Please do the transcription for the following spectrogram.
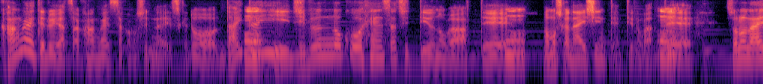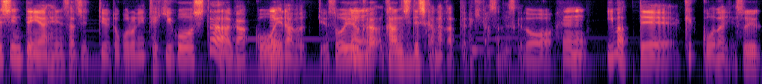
考えてるやつは考えてたかもしれないですけど、大体自分のこう偏差値っていうのがあって、うん。まあ、もしくは内申点っていうのがあって、その内申点や偏差値っていうところに適合した学校を選ぶっていう、そういうか、感じでしかなかったような気がするんですけど、うん。今って結構何そういう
